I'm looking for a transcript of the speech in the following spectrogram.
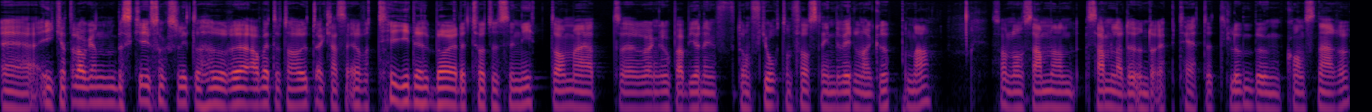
Eh, I katalogen beskrivs också lite hur eh, arbetet har utvecklats över tid. Det började 2019 med att eh, bjöd in de 14 första individerna och grupperna som de samlade under epitetet Lumbung-konstnärer.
